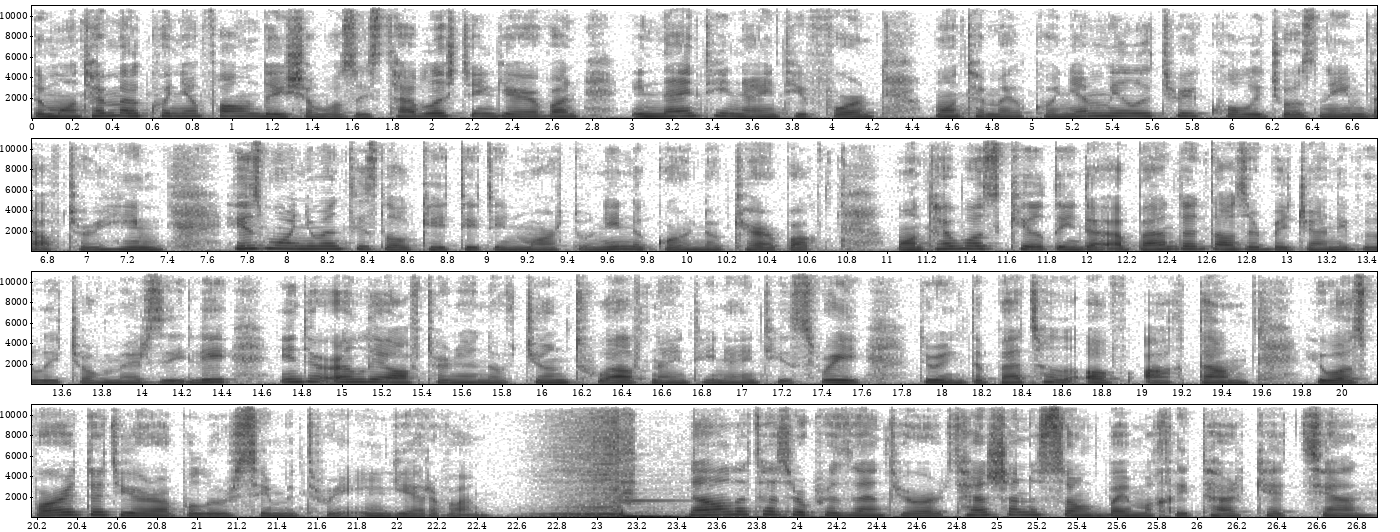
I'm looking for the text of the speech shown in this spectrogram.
The Monte Melkonian Foundation was established in Yerevan in 19 1994, Monte Melkonian Military College was named after him. His monument is located in Martuni, Nagorno-Karabakh. Monte was killed in the abandoned Azerbaijani village of Merzili in the early afternoon of June 12, 1993, during the Battle of Aghdam. He was buried at Yerablur Cemetery in Yerevan. Now let us represent your attention a song by Machitar Ketyan.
